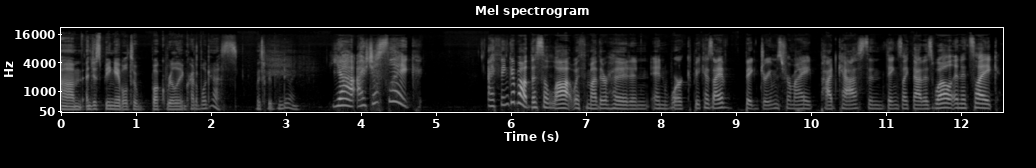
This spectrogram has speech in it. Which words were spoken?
um, and just being able to book really incredible guests, which we've been doing. Yeah, I just like I think about this a lot with motherhood and, and work because I have big dreams for my podcast and things like that as well. And it's like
